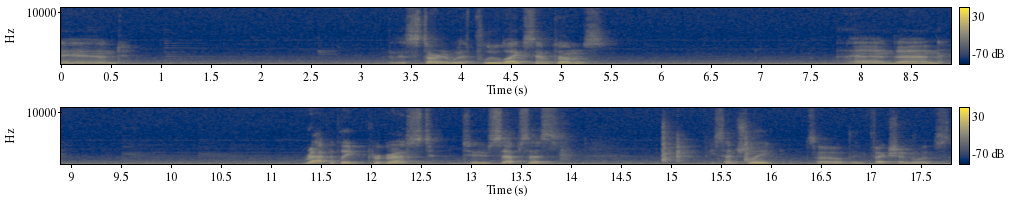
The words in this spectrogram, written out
and this started with flu-like symptoms, and then rapidly progressed to sepsis, essentially. So the infection was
